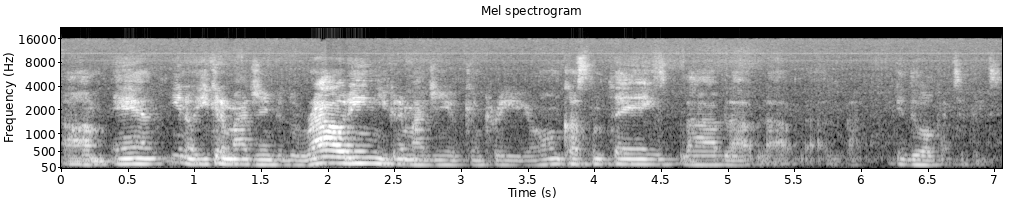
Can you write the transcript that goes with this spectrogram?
Um, and you know, you can imagine you can do routing, you can imagine you can create your own custom things, blah blah blah blah blah. You can do all kinds of things.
